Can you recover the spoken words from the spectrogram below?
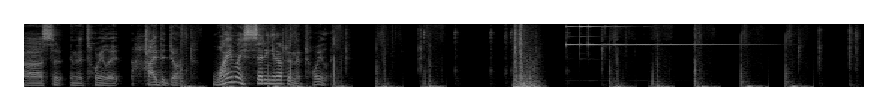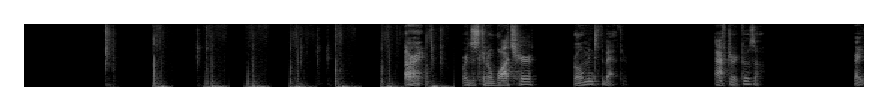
Uh, sit in the toilet. Hide the donut. Why am I setting it up in the toilet? All right, we're just gonna watch her roam into the bathroom after it goes off. Right.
